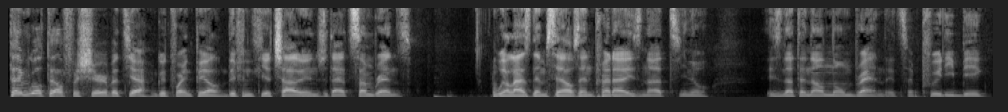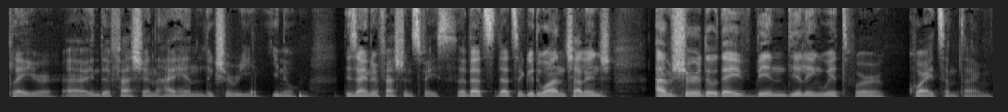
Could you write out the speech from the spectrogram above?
time will tell for sure. But yeah, good point, Pale. Definitely a challenge that some brands will ask themselves, and Prada is not, you know, is not an unknown brand. It's a pretty big player uh, in the fashion, high end luxury, you know, designer fashion space. So that's that's a good one challenge. I'm sure though they've been dealing with for quite some time.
